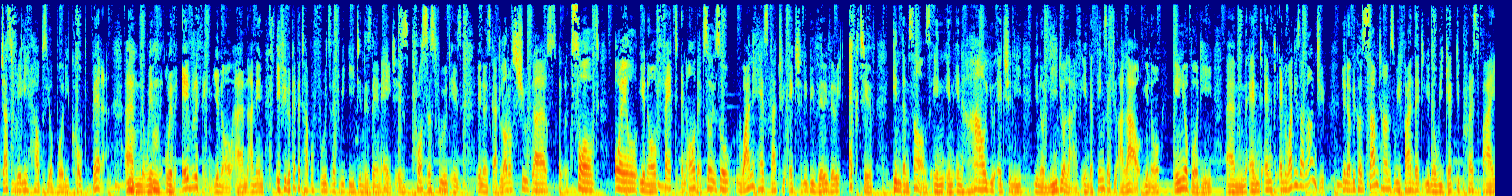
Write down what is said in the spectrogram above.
just really helps your body cope better um, with with everything. You know, um, I mean, if you look at the type of foods that we eat in this day and age, is processed food is you know it's got a lot of sugar, salt, oil, you know, fat and all that. So, so one has got to actually be very, very active in themselves, in, in, in how you actually, you know, lead your life, in the things that you allow, you know, in your body, um, and, and, and what is around you, you know, because sometimes we find that, you know, we get depressed by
